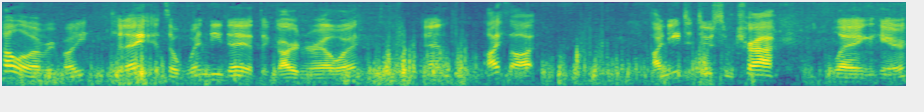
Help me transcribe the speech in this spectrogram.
Hello everybody. Today it's a windy day at the Garden Railway and I thought I need to do some track laying here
